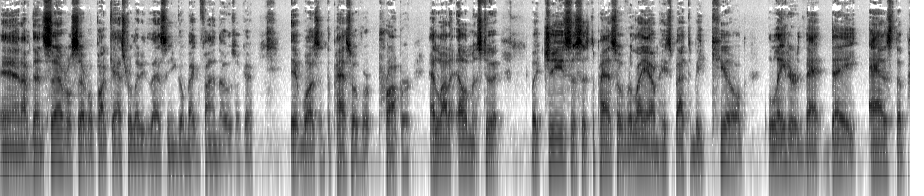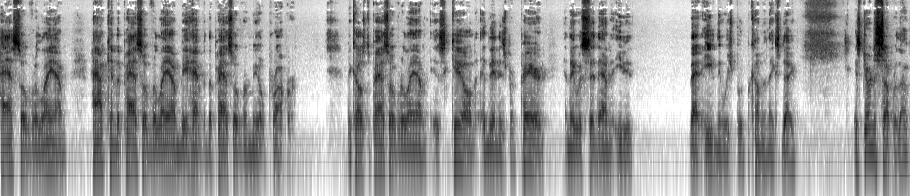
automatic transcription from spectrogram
And I've done several, several podcasts related to that. So you can go back and find those. Okay. It wasn't the Passover proper, had a lot of elements to it. But Jesus is the Passover lamb. He's about to be killed later that day as the Passover lamb. How can the Passover lamb be having the Passover meal proper? Because the Passover lamb is killed and then is prepared, and they would sit down and eat it that evening, which would become the next day. It's during the supper, though.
